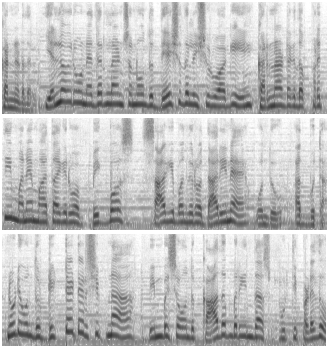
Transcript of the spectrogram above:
ಕನ್ನಡದಲ್ಲಿ. ಎಲ್ಲೋ ಇರುವ ನೆದರ್ಲ್ಯಾಂಡ್ಸ್ ಅನ್ನೋ ಒಂದು ದೇಶದಲ್ಲಿ ಶುರುವಾಗಿ ಕರ್ನಾಟಕದ ಪ್ರತಿ ಮನೆ ಮಾತಾಗಿರುವ ಬಿಗ್ ಬಾಸ್ ಸಾಗಿ ಬಂದಿರೋ ದಾರಿನೇ ಒಂದು ಅದ್ಭುತ. ನೋಡಿ, ಒಂದು ಡಿಕ್ಟೇಟರ್ಶಿಪ್ನ ಬಿಂಬಿಸುವ ಒಂದು ಕಾದಂಬರಿಯಿಂದ ಸ್ಫೂರ್ತಿ ಪಡೆದು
